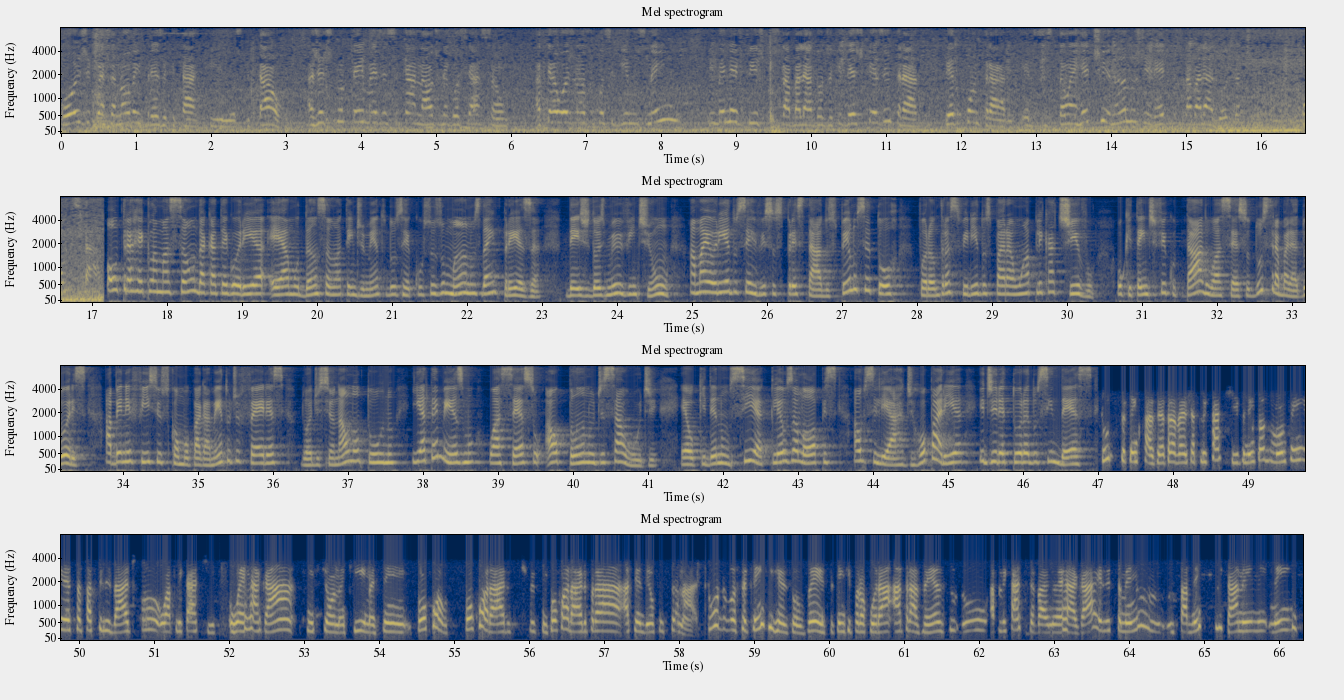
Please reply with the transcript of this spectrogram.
Hoje, com essa nova empresa que está aqui no hospital, a gente não tem mais esse canal de negociação. Até hoje nós não conseguimos nem um benefício para os trabalhadores aqui desde que eles entraram. Pelo contrário, eles estão é, retirando os direitos que os trabalhadores já tinham conquistado. Outra reclamação da categoria é a mudança no atendimento dos recursos humanos da empresa. Desde 2021, a maioria dos serviços prestados pelo setor foram transferidos para um aplicativo o que tem dificultado o acesso dos trabalhadores a benefícios como o pagamento de férias, do adicional noturno e até mesmo o acesso ao plano de saúde. É o que denuncia Cleusa Lopes, auxiliar de rouparia e diretora do Sindes. Tudo você tem que fazer através de aplicativo, nem todo mundo tem essa facilidade com o aplicativo. O RH funciona aqui, mas tem pouco pouco horário, tipo assim, pouco horário para atender o funcionário. Tudo você tem que resolver, você tem que procurar através do, aplicativo. Você vai no RH, eles também não, não sabem nem explicar, nem, nem, nem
